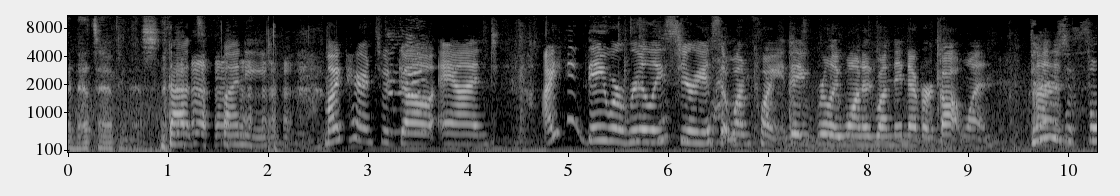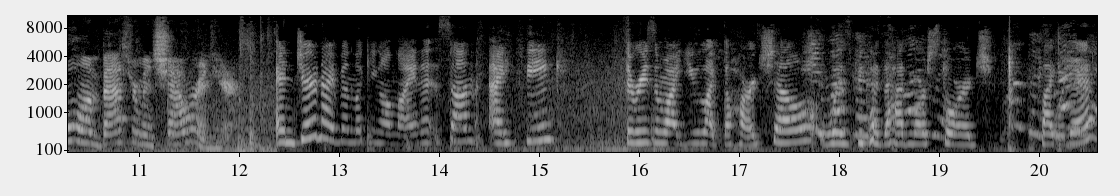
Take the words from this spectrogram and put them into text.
And that's happiness. That's funny. My parents would go and I think they were really serious at one point. They really wanted one. They never got one. There's Um, a full-on bathroom and shower in here. and Jared and I have been looking online at some. I think the reason why you like the hard shell was because it had more storage like this.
